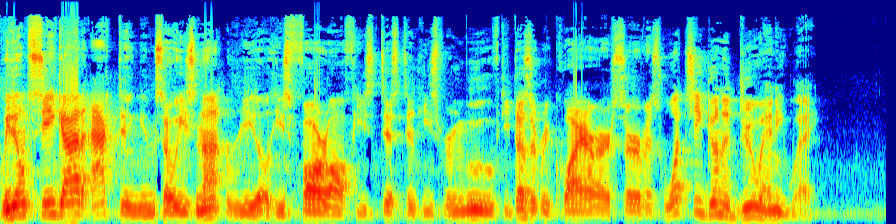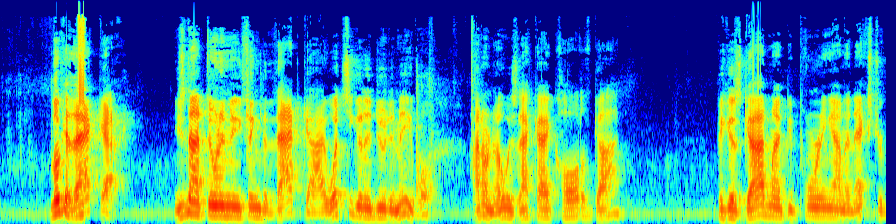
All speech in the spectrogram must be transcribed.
We don't see God acting, and so He's not real. He's far off. He's distant. He's removed. He doesn't require our service. What's He going to do anyway? Look at that guy. He's not doing anything to that guy. What's He going to do to me? Well, I don't know. Is that guy called of God? Because God might be pouring out an extra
